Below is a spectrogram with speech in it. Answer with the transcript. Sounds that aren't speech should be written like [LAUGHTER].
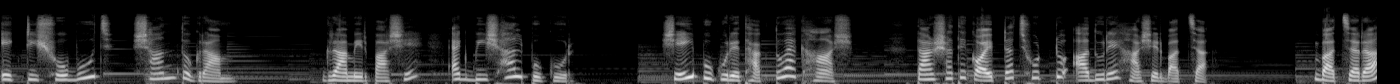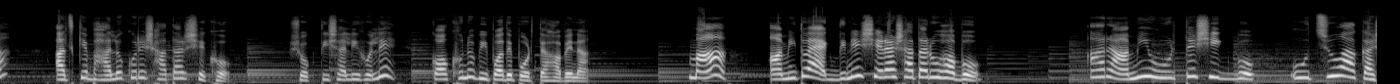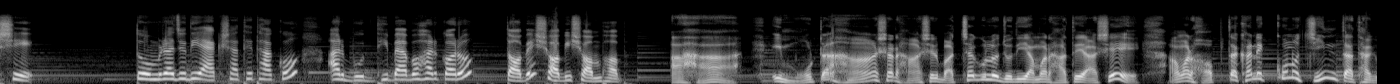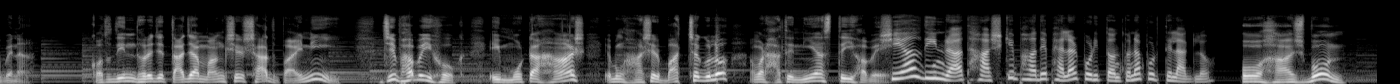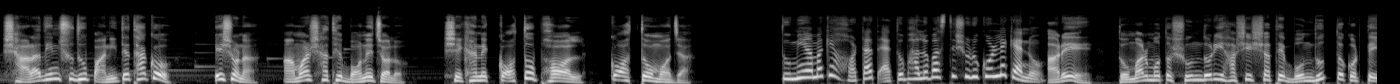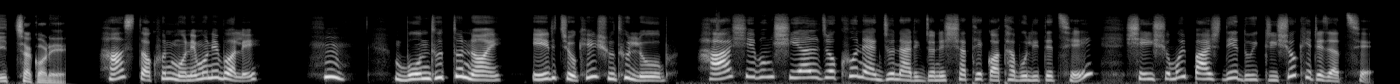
একটি সবুজ, শান্ত গ্রাম। গ্রামের পাশে এক বিশাল পুকুর। সেই পুকুরে থাকত এক হাঁস। তার সাথে কয়েকটা ছোট্ট আদুরে হাঁসের বাচ্চা। বাচ্চারা, আজকে ভালো করে সাঁতার শেখো। শক্তিশালী হলে কখনো বিপদে পড়তে হবে না। মা, আমি তো একদিনের সেরা সাঁতারু হব। আর আমি উড়তে শিখব উঁচু আকাশে। তোমরা যদি একসাথে থাকো আর বুদ্ধি ব্যবহার করো তবে সবই সম্ভব। আহা এই মোটা হাঁস আর হাঁসের বাচ্চাগুলো যদি আমার হাতে আসে আমার হপ্তাখানে কোনো চিন্তা থাকবে না। কতদিন ধরে যে তাজা মাংসের স্বাদ পাইনি যেভাবেই হোক এই মোটা হাঁস এবং হাঁসের বাচ্চাগুলো আমার হাতে নিয়ে আসতেই হবে। শিয়াল দিনরাত হাঁসকে ভাঁদে ফেলার পরিতন্তনা পড়তে লাগল। ও হাঁস বোন সারাদিন শুধু পানিতে থাকো? এসো না। আমার সাথে বনে চলো। সেখানে কত ফল কত মজা। তুমি আমাকে হঠাৎ এত ভালোবাসতে শুরু করলে কেন? আরে তোমার মতো সুন্দরী হাসির সাথে বন্ধুত্ব করতে ইচ্ছা করে। হাঁস তখন মনে মনে বলে হুম বন্ধুত্ব নয় এর চোখে শুধু লোভ। হাঁস এবং শিয়াল যখন একজন আরেকজনের সাথে কথা বলিতেছে সেই সময় পাশ দিয়ে দুই কৃষক হেঁটে যাচ্ছে।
